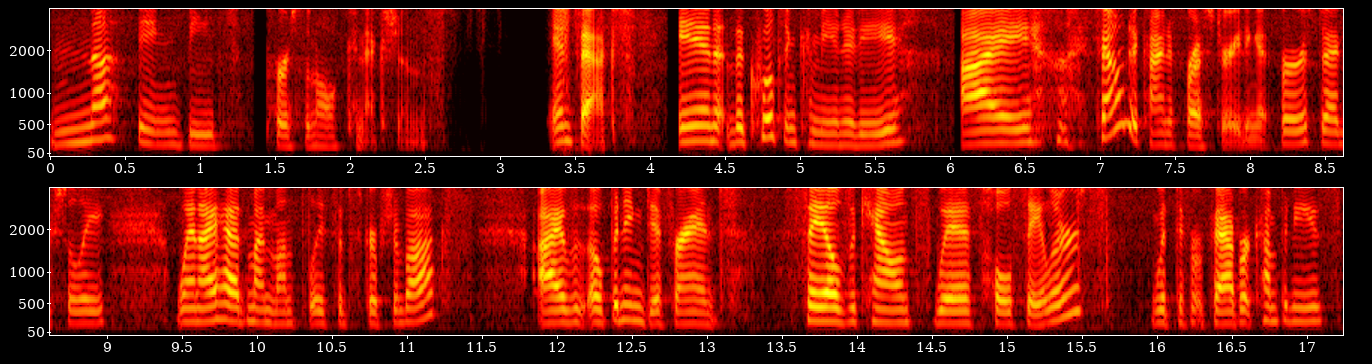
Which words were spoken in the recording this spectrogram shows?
nothing beats personal connections. In fact, in the quilting community, I, found it kind of frustrating at first, actually. When I had my monthly subscription box, I was opening different sales accounts with wholesalers, with different fabric companies.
